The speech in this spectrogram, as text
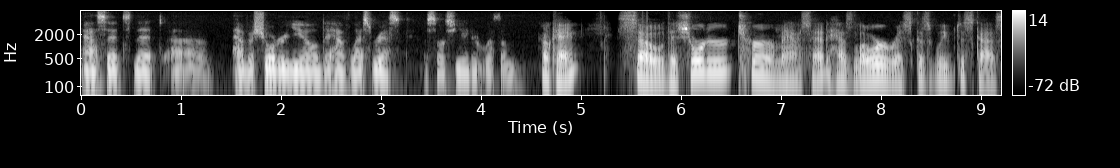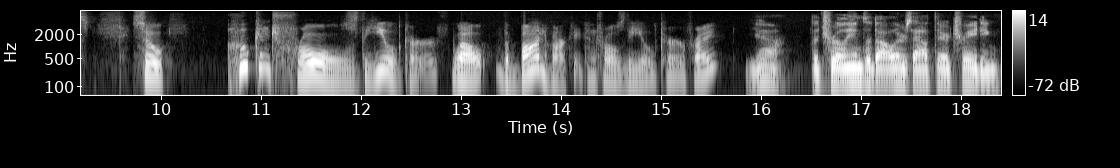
assets that uh, have a shorter yield, they have less risk associated with them. Okay. So the shorter term asset has lower risk, as we've discussed. So who controls the yield curve? Well, the bond market controls the yield curve, right? Yeah. The trillions of dollars out there trading.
